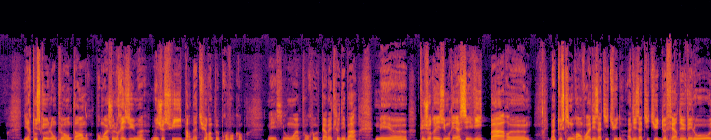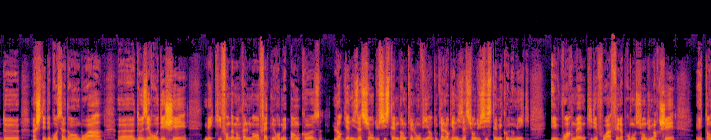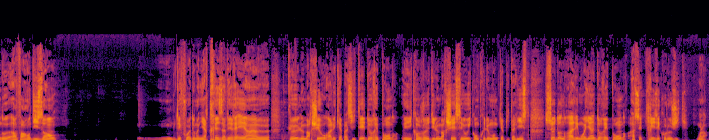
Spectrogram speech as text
Dire tout ce que l'on peut entendre, pour moi je le résume, hein, mais je suis par nature un peu provoquant, mais c'est au moins pour euh, permettre le débat, mais euh, que je résumerai assez vite par euh, bah, tout ce qui nous renvoie à des attitudes, à des attitudes de faire du vélo, de acheter des brosses à dents en bois, de zéro déchet, mais qui fondamentalement en fait ne remet pas en cause l'organisation du système dans lequel on vit, en tout cas l'organisation du système économique, et voire même qui des fois fait la promotion du marché, en disant des fois de manière très avérée, hein, euh, que le marché aura les capacités de répondre, et quand je dis le marché, c'est eux, y compris le monde capitaliste, se donnera les moyens de répondre à cette crise écologique. Voilà.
